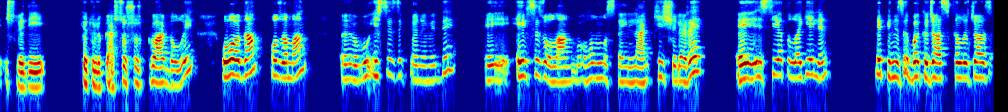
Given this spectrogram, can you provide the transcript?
işlediği kötülükler, suçluluklar dolayı. O adam o zaman e, bu işsizlik döneminde e, evsiz olan bu homeless denilen kişilere e, Seattle'a gelin hepinize bakacağız, kalacağız,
